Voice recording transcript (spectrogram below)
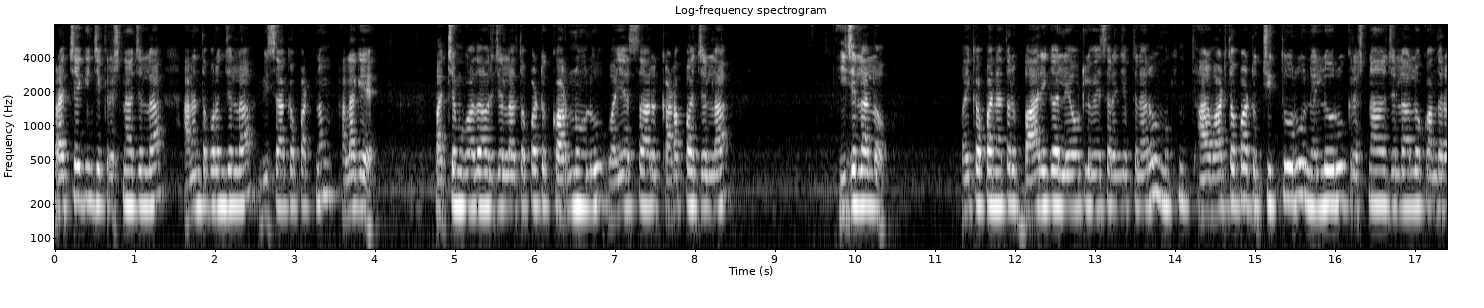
ప్రత్యేకించి కృష్ణా జిల్లా అనంతపురం జిల్లా విశాఖపట్నం అలాగే పశ్చిమ గోదావరి జిల్లాతో పాటు కర్నూలు వైఎస్ఆర్ కడప జిల్లా ఈ జిల్లాల్లో వైకాపా నేతలు భారీగా లేఅవుట్లు వేశారని చెప్తున్నారు. ముఖ్య వాటితో పాటు చిత్తూరు నెల్లూరు కృష్ణా జిల్లాలో కొందరు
